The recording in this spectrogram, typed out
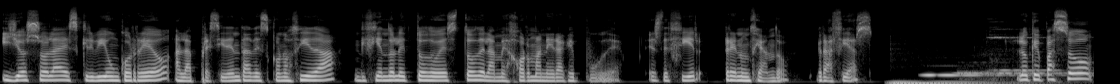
y yo sola escribí un correo a la presidenta desconocida diciéndole todo esto de la mejor manera que pude, es decir, renunciando. Gracias. Lo que pasó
